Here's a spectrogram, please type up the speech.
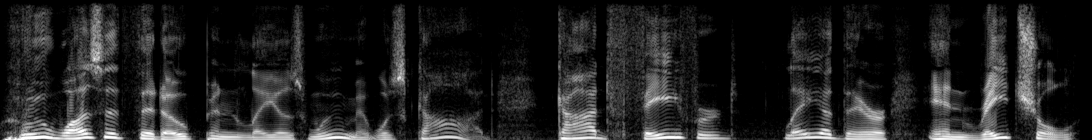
who was it that opened Leah's womb? It was God. God favored Leah there, and Rachel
